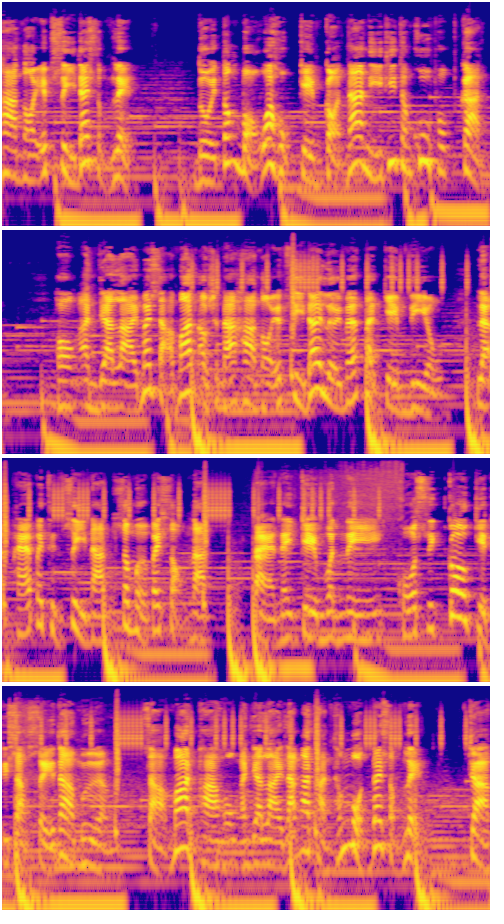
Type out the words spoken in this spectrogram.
ฮานอย FC ได้สำเร็จ โดยต้องบอกว่า 6 เกมก่อนหน้านี้ที่ทั้งคู่พบกัน ฮองอัญญาลายไม่สามารถเอาชนะฮานอย FC ได้เลยแม้แต่เกมเดียว และแพ้ไปถึง 4 นัดเสมอไป 2 นัด แต่ในเกมวันนี้โคซิโก้เกียรติศักดิ์เสนาเมือง สามารถพาฮองอัญญาลายล้างอาถรรพ์ทั้งหมดได้สำเร็จ จาก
